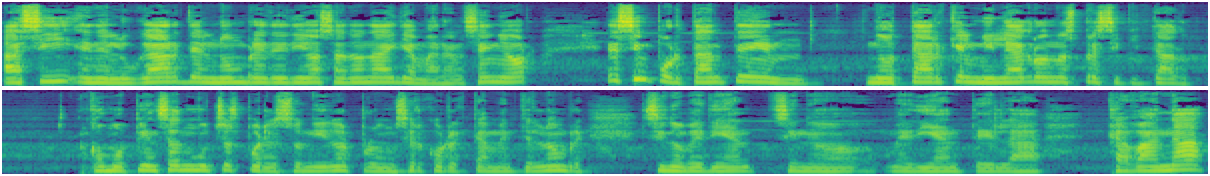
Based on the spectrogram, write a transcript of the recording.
Así, en el lugar del nombre de Dios Adonai llamará al Señor. Es importante mm, notar que el milagro no es precipitado, como piensan muchos por el sonido al pronunciar correctamente el nombre, sino mediante, sino mediante la cabana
